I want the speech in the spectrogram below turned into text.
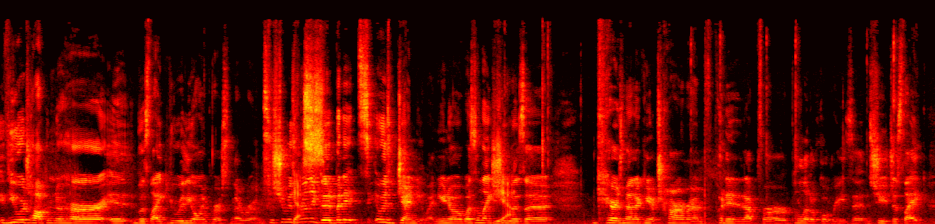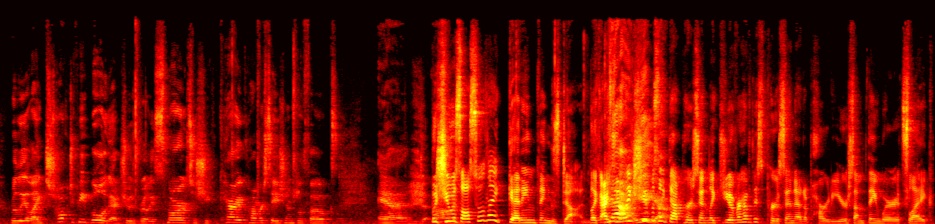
if you were talking to her, it was like you were the only person in the room. So she was Yes. really good, but it's it was genuine. You know, it wasn't like she Yeah. was a charismatic, you know, charmer and putting it up for political reasons. She just like really liked to talk to people. Again, she was really smart, so she could carry conversations with folks. And But she was um, also like getting things done. Like I feel like she yeah, was yeah. like that person. Like, do you ever have this person at a party or something where it's like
